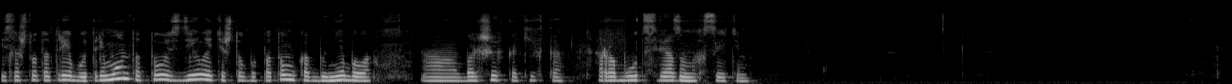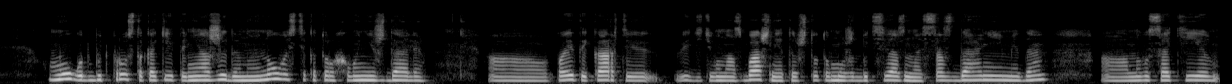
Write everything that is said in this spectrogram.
если что-то требует ремонта, то сделайте, чтобы потом как бы не было э, больших каких-то работ, связанных с этим. Могут быть просто какие-то неожиданные новости, которых вы не ждали. А, по этой карте, видите, у нас башня, это что-то может быть связано с зданиями, да, а, на высоте.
